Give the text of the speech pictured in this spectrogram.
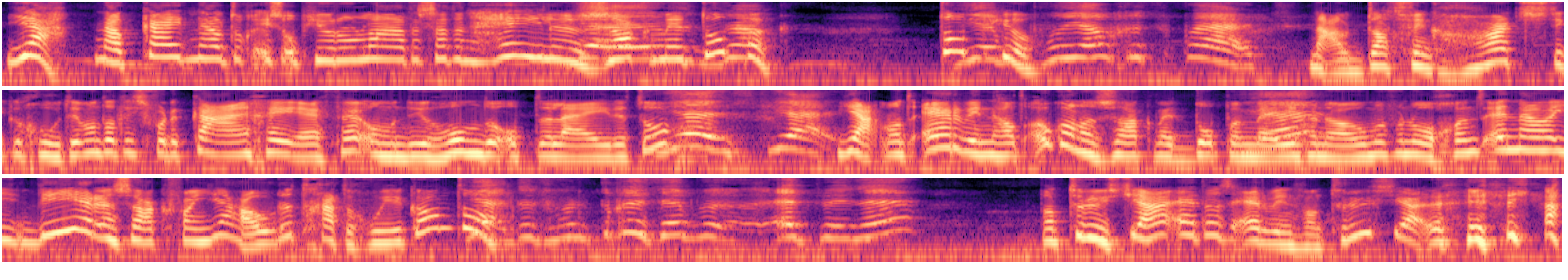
Ja, nou kijk nou toch eens op je rollator. Er staat een hele Ja, zak met doppen. zak. Top Die heb joh. ik voor jou gespaard. Nou, dat vind ik hartstikke goed, hè? want dat is voor de KNGF, hè? om die honden op te leiden, toch? Juist, ja. Ja, want Erwin had ook al een zak met doppen Ja? meegenomen vanochtend. En nou weer een zak van jou, dat gaat de goede kant op. Ja, dat is van hebben, Edwin, hè? Van Truus, ja, dat is Erwin van Truus. Ja, ja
